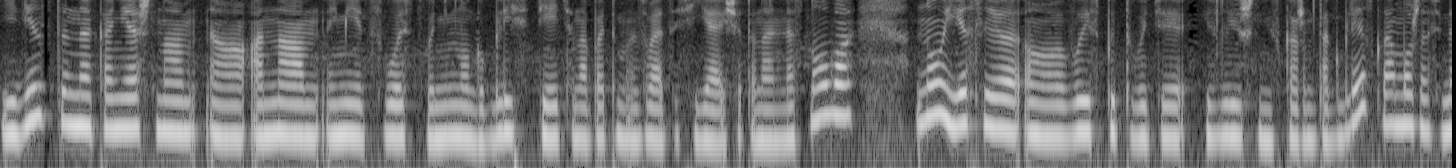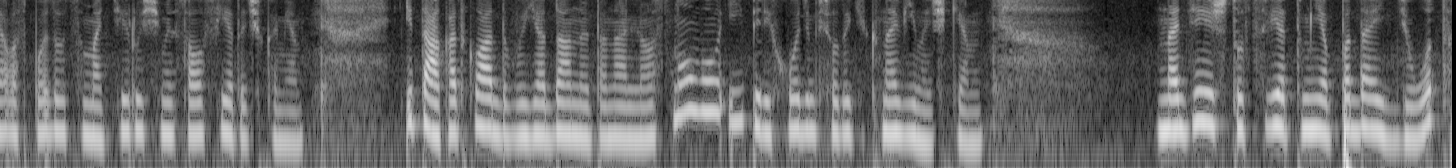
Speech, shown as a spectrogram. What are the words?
Единственное, конечно, а, она имеет свойство немного блестеть, она поэтому называется сияющая тональная основа. Но если а, вы испытываете излишний, скажем так, блеск, да, можно всегда воспользоваться матирующими салфеточками. Итак, откладываю я данную тональную основу и переходим все-таки к новиночке. Надеюсь, что цвет мне подойдет.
